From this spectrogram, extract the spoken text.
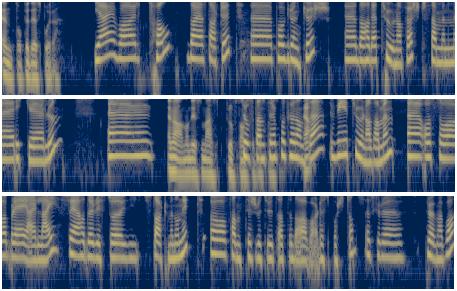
endte opp i det sporet? Jeg var tolv da jeg startet eh, på grunnkurs. Eh, da hadde jeg turna først sammen med Rikke Lund. Eh, En annen av de som er proffdansere? på Skal vi danse. Ja. Vi turna sammen, eh, og så ble jeg lei, så jeg hadde lyst til å starte med noe nytt. Og fant til slutt ut at da var det sportsdans jeg skulle prøve meg på.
